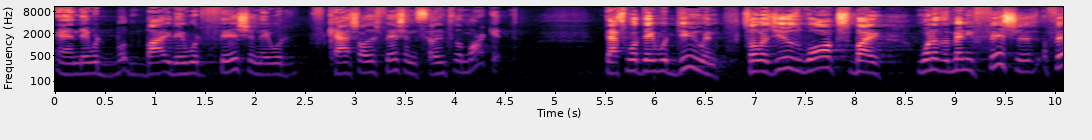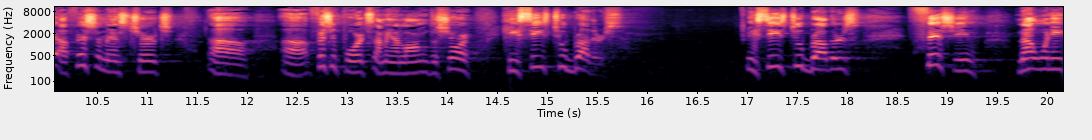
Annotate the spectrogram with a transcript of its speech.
and they would buy, they would fish, and they would catch all this fish and sell it into the market. That's what they would do. And so as Jesus walks by one of the many fishers, uh, fishermen's church, uh, uh, fishing ports, I mean, along the shore, he sees two brothers. He sees two brothers fishing. Now, when he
